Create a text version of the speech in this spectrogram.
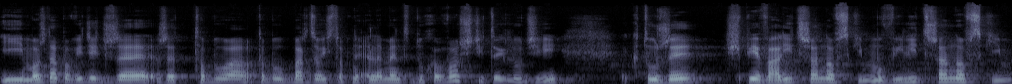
i można powiedzieć, że, że to, była, to był bardzo istotny element duchowości tych ludzi, którzy śpiewali Trzanowskim, mówili Trzanowskim.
